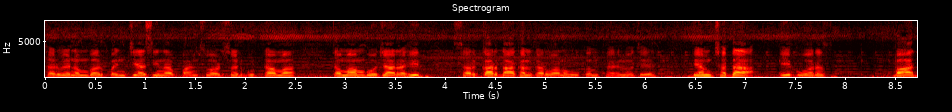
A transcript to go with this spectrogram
સર્વે નંબર પંચ્યાસીના પાંચસો અડસઠ ગુઠ્ઠામાં તમામ બોજા રહિત સરકાર દાખલ કરવાનો હુકમ થયેલો છે. તેમ છતાં, એક વર્ષ બાદ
